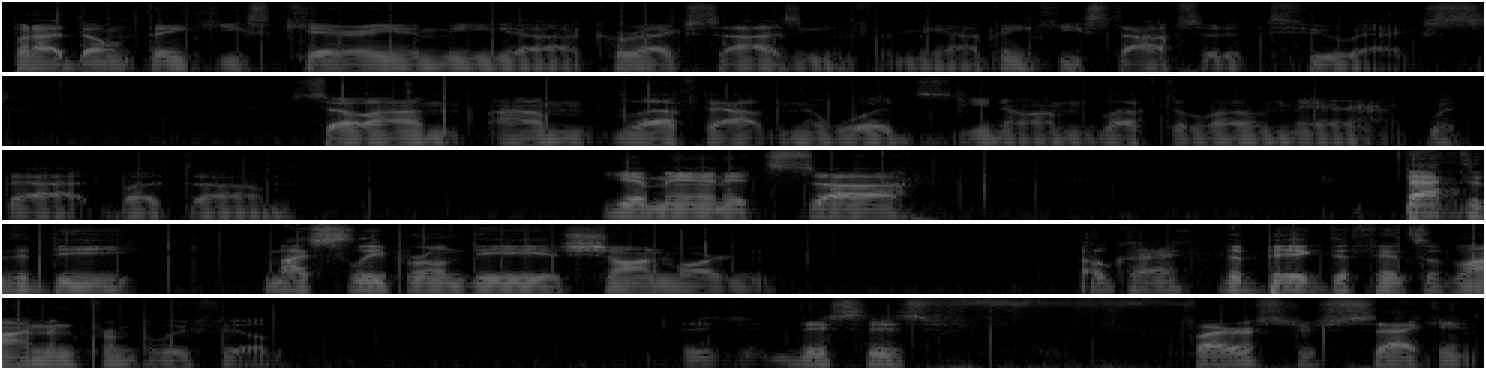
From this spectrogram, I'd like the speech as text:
but I don't think he's carrying the uh, correct sizing for me. I think he stops at a two X. So I'm I'm left out in the woods. You know, I'm left alone there with that. But um, yeah, man, it's uh, Back to the D. My sleeper on D is Sean Martin, okay. the big defensive lineman from Bluefield. This, is first or second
